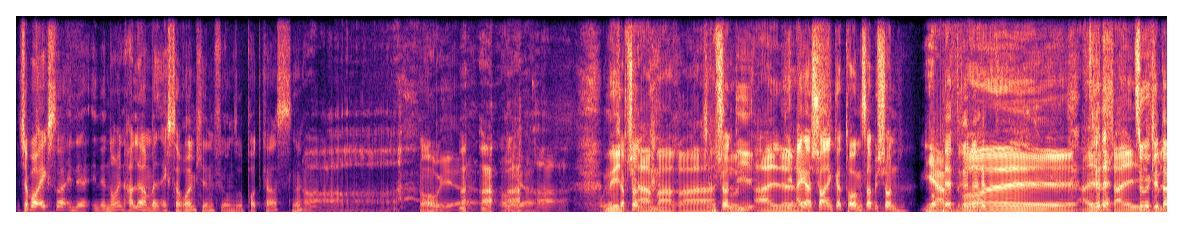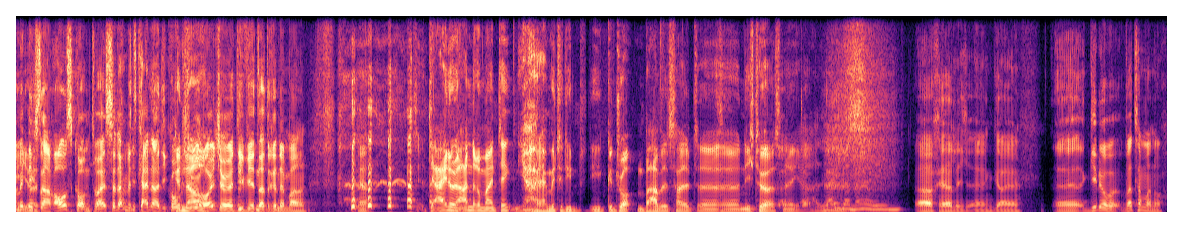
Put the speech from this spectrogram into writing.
Ich habe auch extra in der, in der neuen Halle haben wir ein extra Räumchen für unsere Podcasts. Ne? Oh. oh yeah. Oh yeah. Oh, ja. Mit ich hab schon, Kameras ich hab schon die, alles. die Eierschalenkartons habe ich schon komplett drin. Alles Zugeklebt, damit nichts nach rauskommt, weißt du, damit keiner die komischen genau. Geräusche hört, die wir da drinnen machen. Ja. Der eine oder andere meint denken, ja, damit du die, die gedroppten Bubbles halt äh, nicht hörst. Ne? Ja, leider nein. Ach, herrlich, ey, geil. Äh, Guido, was haben wir noch?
